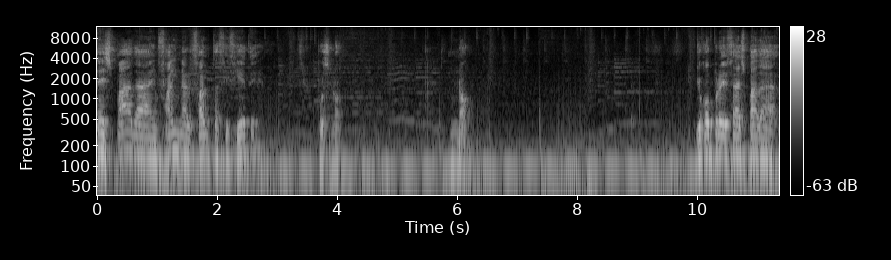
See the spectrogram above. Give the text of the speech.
espada en Final Fantasy VII. Pues no. No. Yo compro esa espada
